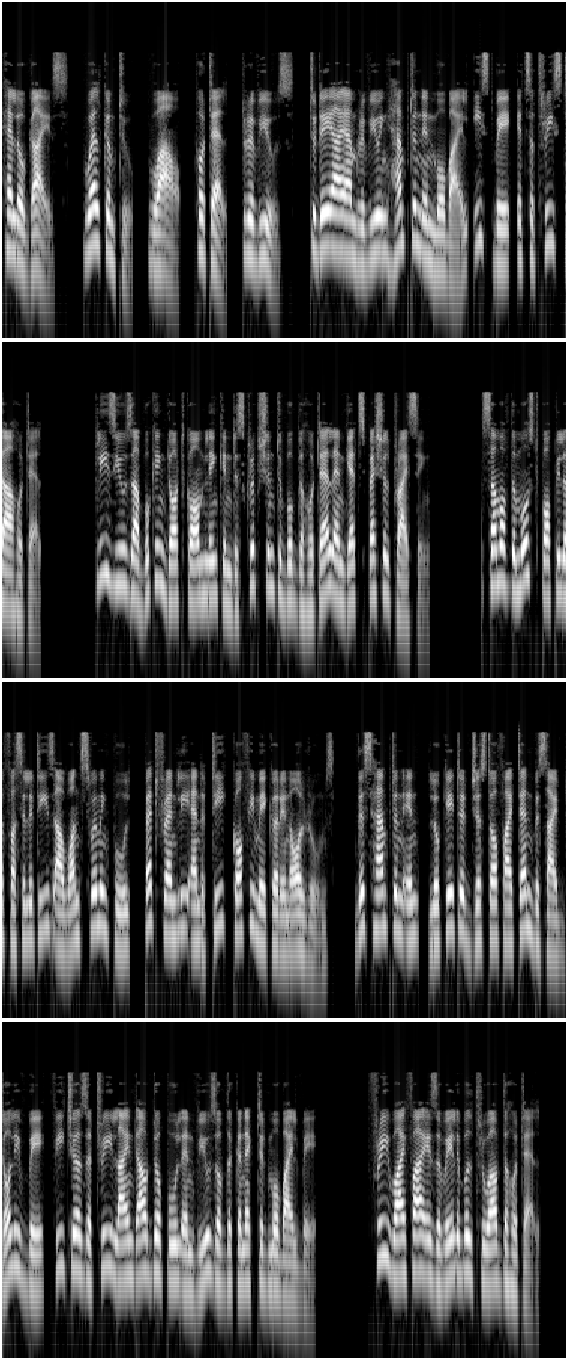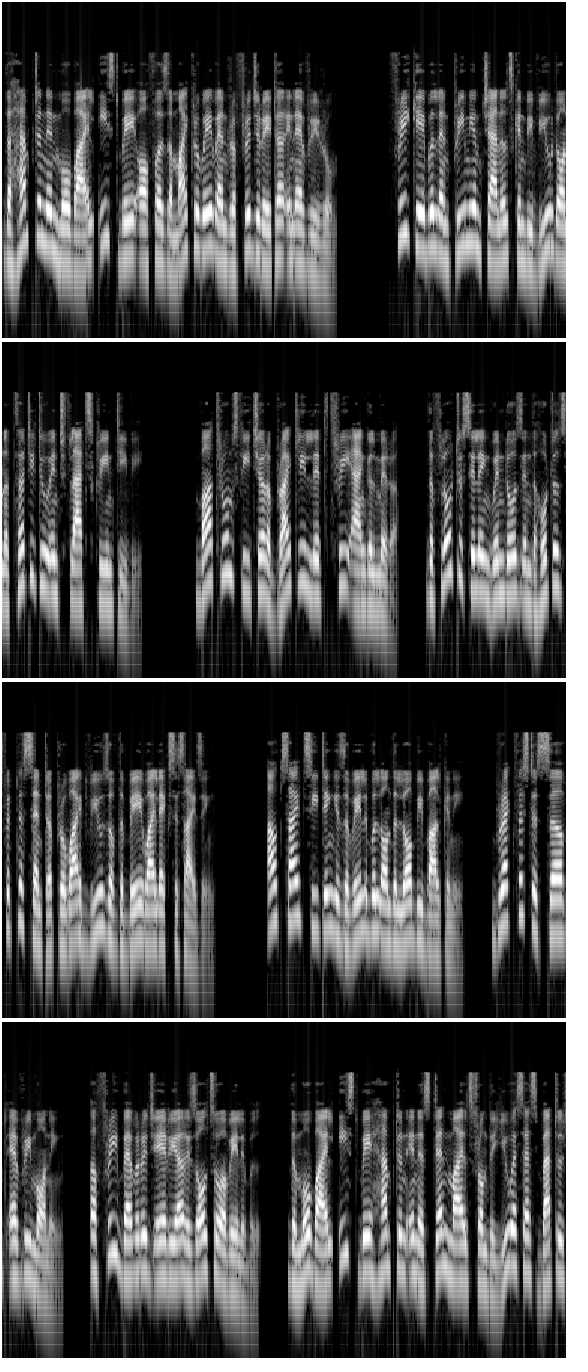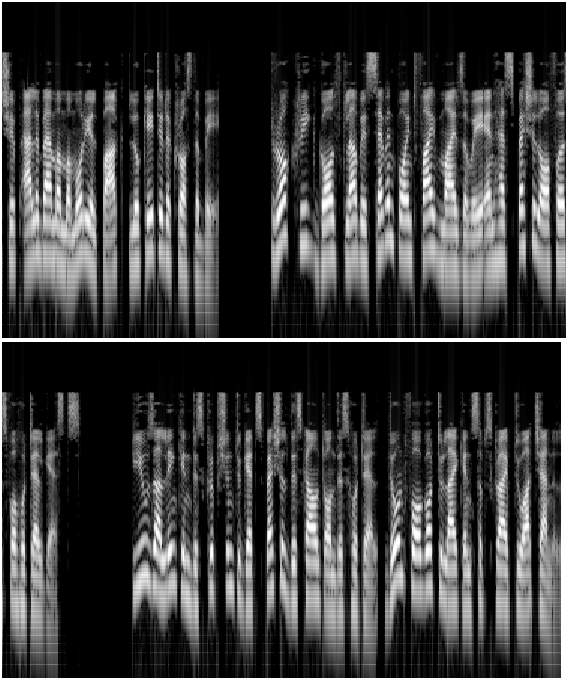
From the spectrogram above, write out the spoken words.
Hello guys. Welcome to Wow Hotel Reviews. Today I am reviewing Hampton Inn Mobile, East Bay. It's a 3-star hotel. Please use our booking.com link in description to book the hotel and get special pricing. Some of the most popular facilities are one swimming pool, pet friendly and a tea coffee maker in all rooms. This Hampton Inn, located just off I-10 beside D'Olive Bay, features a tree-lined outdoor pool and views of the connected mobile bay. Free Wi-Fi is available throughout the hotel. The Hampton Inn Mobile, East Bay offers a microwave and refrigerator in every room. Free cable and premium channels can be viewed on a 32-inch flat-screen TV. Bathrooms feature a brightly lit three-angle mirror. The floor-to-ceiling windows in the hotel's fitness center provide views of the bay while exercising. Outside seating is available on the lobby balcony. Breakfast is served every morning. A free beverage area is also available. The mobile, East Bay Hampton Inn is 10 miles from the USS Battleship Alabama Memorial Park, located across the bay. Rock Creek Golf Club is 7.5 miles away and has special offers for hotel guests. Use our link in description to get special discount on this hotel. Don't forget to like and subscribe to our channel.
